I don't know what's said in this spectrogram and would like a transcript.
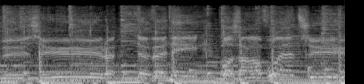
mesure. Ne venez pas en voiture.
